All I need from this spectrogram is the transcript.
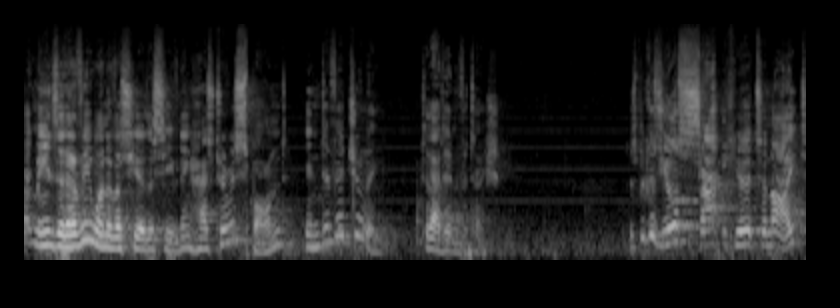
That means that every one of us here this evening has to respond individually to that invitation. Just because you're sat here tonight,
